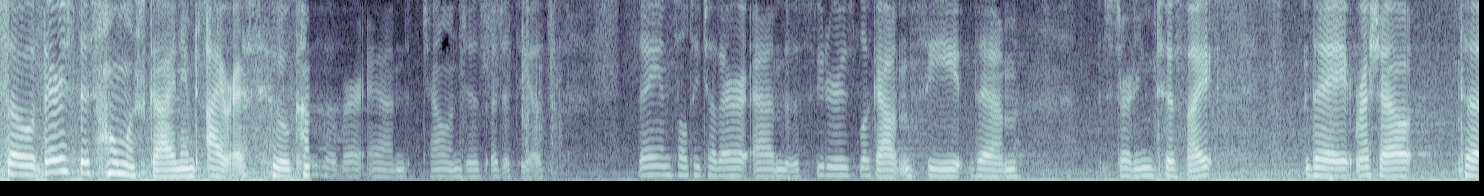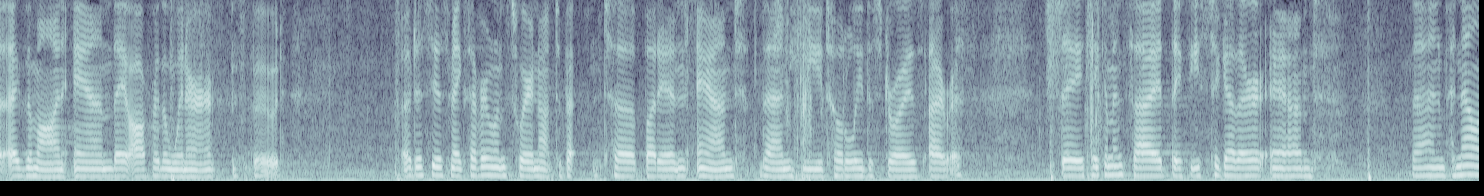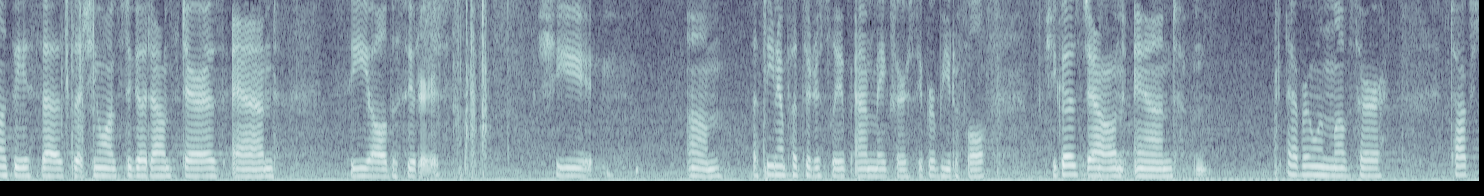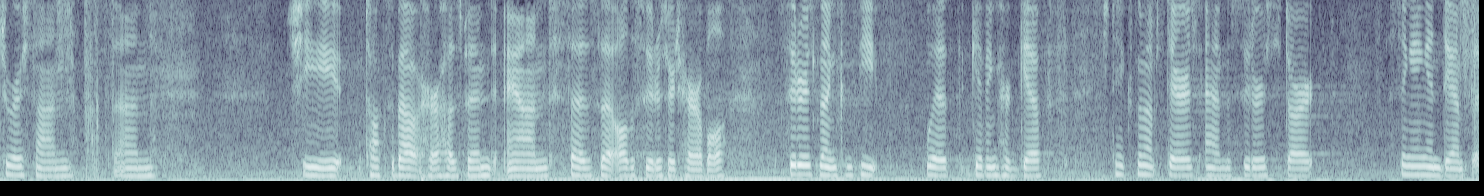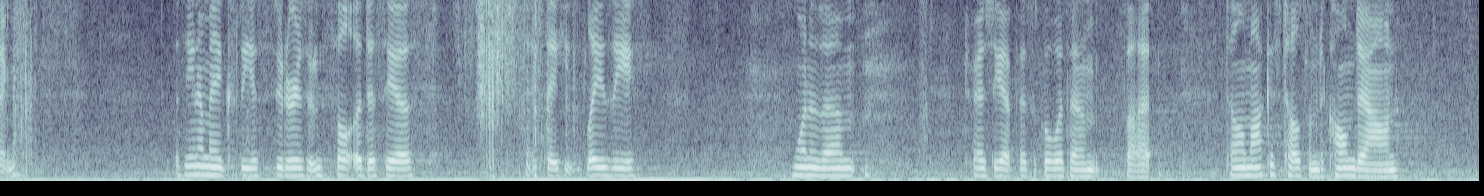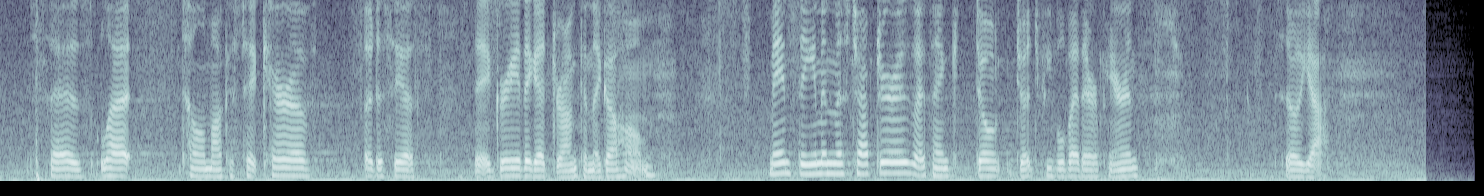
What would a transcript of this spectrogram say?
So there's this homeless guy named Irus who comes over and challenges Odysseus. They insult each other, and the suitors look out and see them starting to fight. They rush out to egg them on, and they offer the winner food. Odysseus makes everyone swear not to, bu- to butt in, and then he totally destroys Irus. They take him inside, they feast together, and then Penelope says that she wants to go downstairs and see all the suitors. She, um, Athena puts her to sleep and makes her super beautiful. She goes down and everyone loves her, talks to her son, then she talks about her husband and says that all the suitors are terrible. Suitors then compete with giving her gifts. She takes them upstairs and the suitors start singing and dancing. Athena makes these suitors insult Odysseus. They say he's lazy. One of them tries to get physical with him, but Telemachus tells them to calm down, says, let Telemachus take care of Odysseus. They agree, they get drunk, and they go home. Main theme in this chapter is, I think, don't judge people by their appearance. So, yeah.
